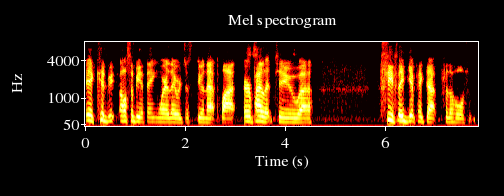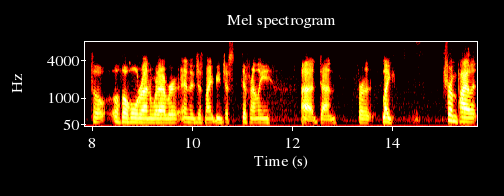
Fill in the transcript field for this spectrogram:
it could be also be a thing where they were just doing that plot or pilot to uh, see if they'd get picked up for the whole to the whole run or whatever, and it just might be just differently uh, done for like from pilot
